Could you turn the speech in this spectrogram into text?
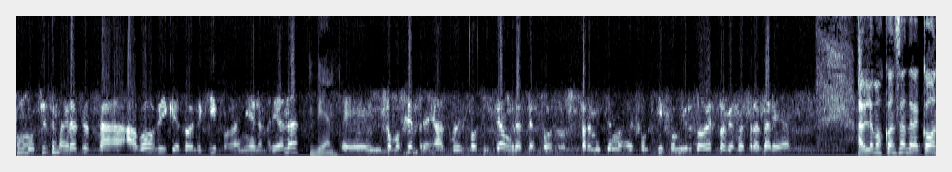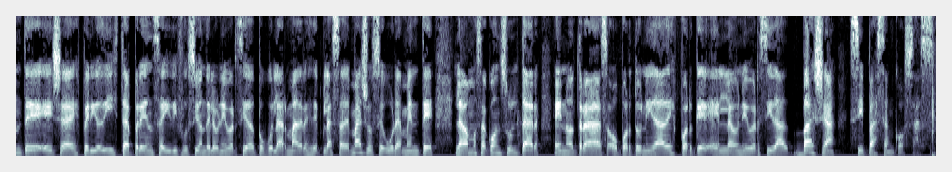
Muchísimas gracias a, vos, Vicky, a todo el equipo, a Daniela, Mariana. Bien. Eh, y como siempre, a tu disposición. Gracias por permitirnos difundir todo esto, que es nuestra tarea. Hablamos con Sandra Conte, ella es periodista, prensa y difusión de la Universidad Popular Madres de Plaza de Mayo. Seguramente la vamos a consultar en otras oportunidades porque en la universidad vaya si pasan cosas.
